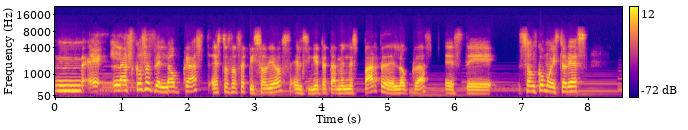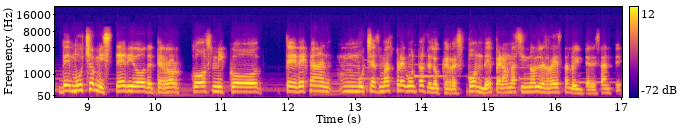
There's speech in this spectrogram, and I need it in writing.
Mm, eh, las cosas de Lovecraft, estos dos episodios, el siguiente también es parte de Lovecraft, este, son como historias de mucho misterio, de terror cósmico, te dejan muchas más preguntas de lo que responde, pero aún así no le resta lo interesante.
